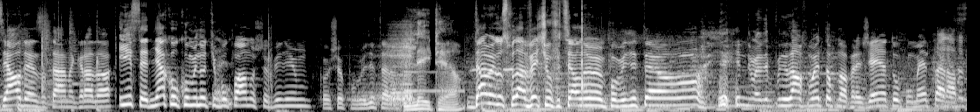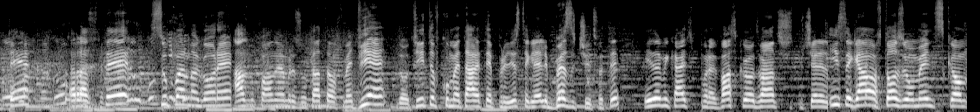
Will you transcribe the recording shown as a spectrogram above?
цял ден за тази награда. И след няколко минути буквално ще видим кой ще е победителя. Later. Дами и господа, вече официално имаме победител. Не знам, в момента напрежението в момента расте, расте супер нагоре. Аз буквално имам резултата в момента. Вие да отидете в коментарите преди сте гледали без да читвате и да ми кажете според вас кой от двамата ще спечели. И сега в този момент искам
